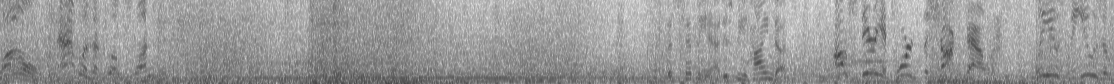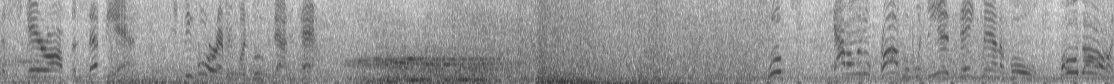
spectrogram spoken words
Whoa, that was a close one. The Sepiad is behind us. I'll steer you towards the shock towers. We used to use them to scare off the Sepiads before everyone moved out of town. Whoops! Got a little problem with the intake manifold. Hold on!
